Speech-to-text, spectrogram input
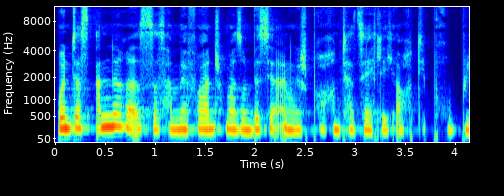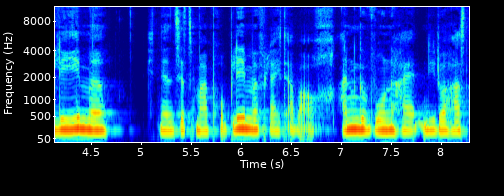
Und das andere ist, das haben wir vorhin schon mal so ein bisschen angesprochen, tatsächlich auch die Probleme, ich nenne es jetzt mal Probleme, vielleicht aber auch Angewohnheiten, die du hast,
